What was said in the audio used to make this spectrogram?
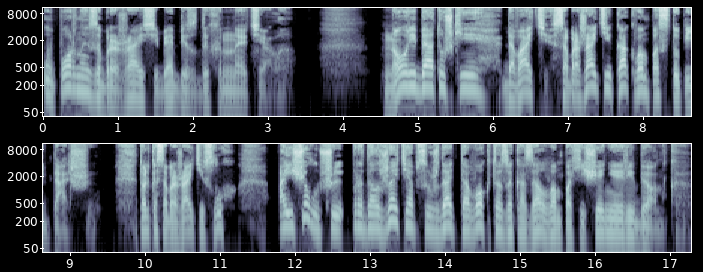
упорно изображая себя бездыханное тело. «Ну, ребятушки, давайте, соображайте, как вам поступить дальше. Только соображайте вслух. А еще лучше продолжайте обсуждать того, кто заказал вам похищение ребенка.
